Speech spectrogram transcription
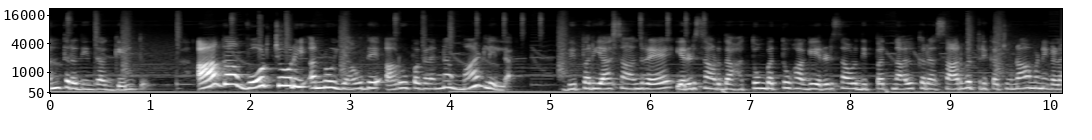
ಅಂತರದಿಂದ ಗೆಲ್ತು. ಆಗ ವೋಟ್ ಚೋರಿ ಅನ್ನೋ ಯಾವುದೇ ಆರೋಪಗಳನ್ನ ಮಾಡಲಿಲ್ಲ. ವಿಪರ್ಯಾಸ ಅಂದ್ರೆ ಎರಡ್ ಸಾವಿರದ ಹತ್ತೊಂಬತ್ತು ಹಾಗೆ ಎರಡ್ ಸಾವಿರದ ಇಪ್ಪತ್ನಾಲ್ಕರ ಸಾರ್ವತ್ರಿಕ ಚುನಾವಣೆಗಳ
